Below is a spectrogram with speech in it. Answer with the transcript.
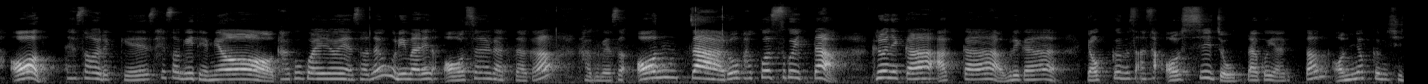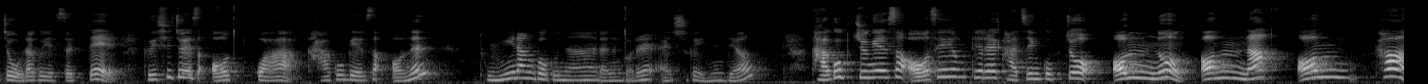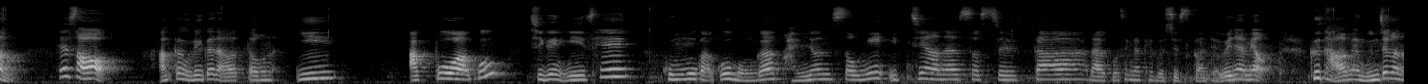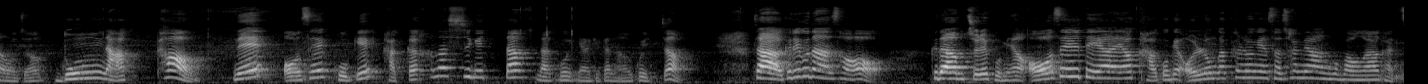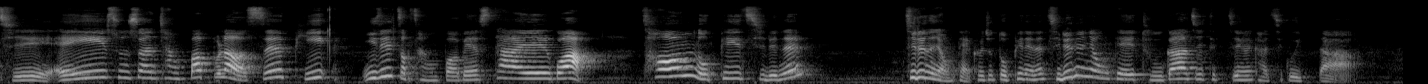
엇 해서 이렇게 세석이 되며 가국 완료에서는 우리말인 엇을 갖다가 가국에서 언자로 바꿔 쓰고 있다. 그러니까 아까 우리가 역금 사사 어시조라고 했던 언역금 시조라고 했을 때 그 시조에서 엇과 가국에서 언은 동일한 거구나 라는 거를 알 수가 있는데요. 가곡 중에서 어세 형태를 가진 곡조 언농, 언낙, 언편 해서 아까 우리가 나왔던 이 악보하고 지금 이 세 곡목하고 뭔가 관련성이 있지 않았었을까라고 생각해 볼 수 있을 것 같아요. 왜냐하면 그 다음에 문제가 나오죠. 농낙편 내 어세 곡에 각각 하나씩 있다 라고 이야기가 나오고 있죠. 자 그리고 나서 그 다음 줄에 보면 어세에 대하여 가곡의 언론과 편론에서 설명한 것과 같이 A 순수한 창법 플러스 B 이질적 창법의 스타일과 처음 높이 지르는 지르는 형태 그렇죠 높이 내는 지르는 형태의 두 가지 특징을 가지고 있다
